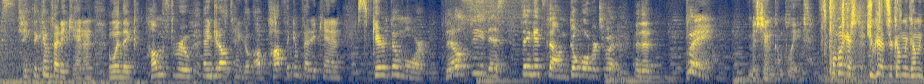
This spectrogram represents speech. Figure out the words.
is take the confetti cannon, and when they come through and get all tangled, I'll pop the confetti cannon, scare them more. They'll see this, think it's them, go over to it, and then BAM! Mission complete. Oh my gosh, you guys are coming, coming,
